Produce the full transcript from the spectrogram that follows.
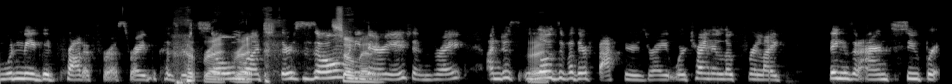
wouldn't be a good product for us, right? Because there's right, so right. much, there's so, so many, many, variations, right? And just right. loads of other factors, right? We're trying to look for like things that aren't super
